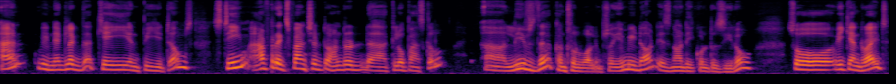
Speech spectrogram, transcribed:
and we neglect the Ke and Pe terms. Steam after expansion to 100 uh, kilopascal uh, leaves the control volume. So, me dot is not equal to 0. So, we can write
